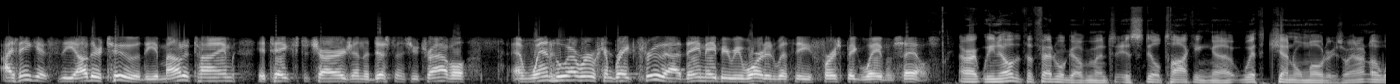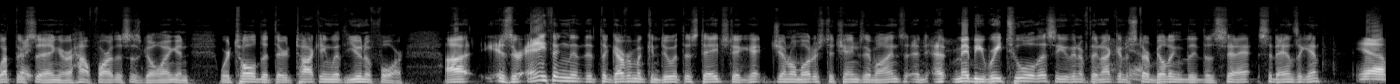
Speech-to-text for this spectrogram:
I think it's the other two the amount of time it takes to charge and the distance you travel. And when whoever can break through that, they may be rewarded with the first big wave of sales. All right, we know that the federal government is still talking uh, with General Motors. I don't know what they're right. saying or how far this is going, and we're told that they're talking with Unifor. Uh, is there anything that, that, the government can do at this stage to get General Motors to change their minds and uh, maybe retool this, even if they're not going to yeah. start building the, the sedans again? Yeah.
